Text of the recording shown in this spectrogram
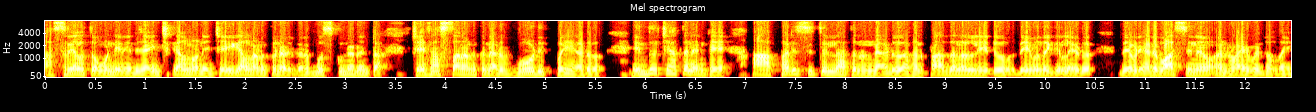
ఆ స్త్రీలతో ఉండి నేను జయించగలను నేను చేయగలను అనుకున్నాడు గర్భూసుకున్నాడంట చేసేస్తాను అనుకున్నాడు ఓడిపోయాడు. ఎందుకు చేతనంటే ఆ పరిస్థితుల్లో అతను ఉన్నాడు అతను ప్రార్థనలు లేడు దేవుని దగ్గర లేడు దేవుడు ఎడబాసిన అని రాయబడ్డది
